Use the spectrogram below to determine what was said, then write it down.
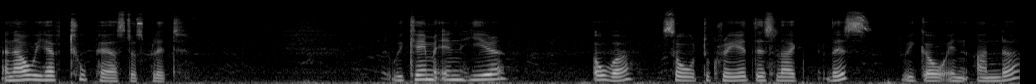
and now we have two pairs to split. We came in here over, so to create this like this, we go in under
